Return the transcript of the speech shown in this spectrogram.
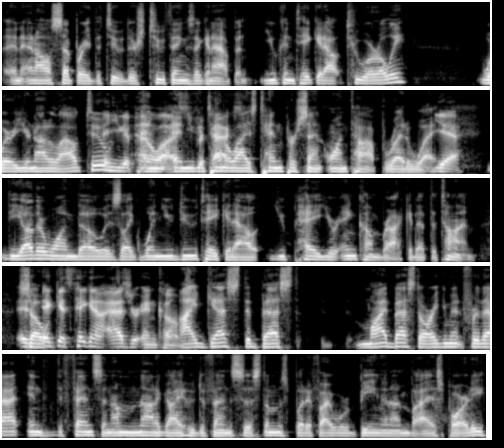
and, and I'll separate the two. There's two things that can happen. You can take it out too early where you're not allowed to And you get penalized and, you for get tax. penalized 10% on top right away. Yeah. The other one though is like when you do take it out, you pay your income bracket at the time. It, so it gets taken out as your income. I guess the best, my best argument for that in the defense, and I'm not a guy who defends systems, but if I were being an unbiased party,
